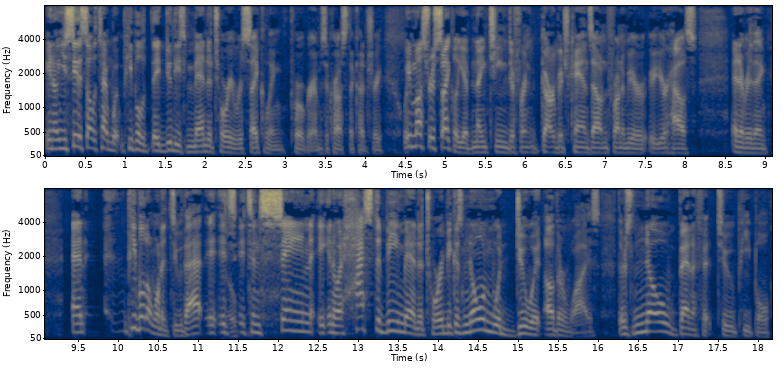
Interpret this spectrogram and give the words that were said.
You know, you see this all the time. People they do these mandatory recycling programs across the country. We must recycle. You have 19 different garbage cans out in front of your your house and everything, and people don't want to do that. It- It's it's insane. You know, it has to be mandatory because no one would do it otherwise. There's no benefit to people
